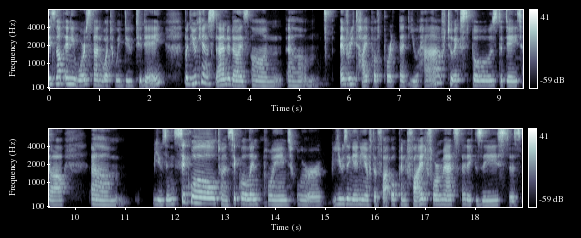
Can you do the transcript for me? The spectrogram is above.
it's not any worse than what we do today, but you can standardize on um, every type of port that you have to expose the data um, using SQL to a SQL endpoint or using any of the fi- open file formats that exist as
